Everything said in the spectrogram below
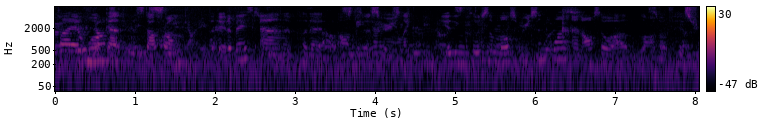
client will get the stuff from the database and put it on the screen. Like it includes the most recent one and also a lot of history.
